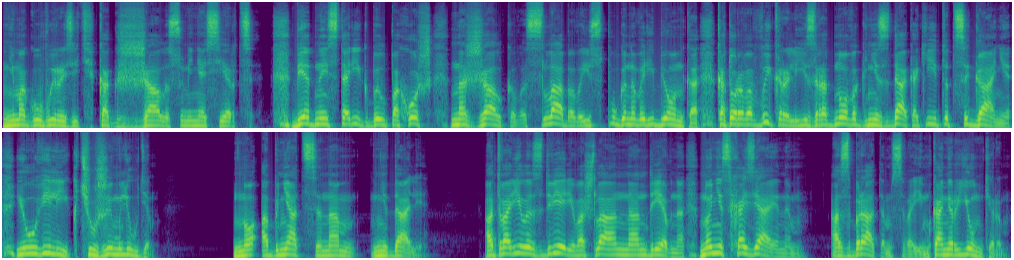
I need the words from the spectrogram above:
Не могу выразить, как сжалось у меня сердце. Бедный старик был похож на жалкого, слабого, испуганного ребенка, которого выкрали из родного гнезда какие-то цыгане и увели к чужим людям. Но обняться нам не дали. Отворилась дверь и вошла Анна Андреевна, но не с хозяином, а с братом своим, камер-юнкером.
